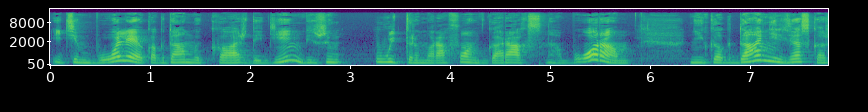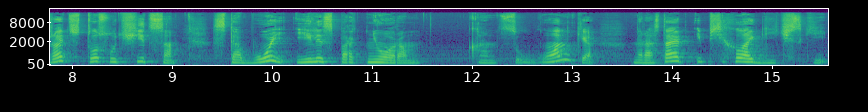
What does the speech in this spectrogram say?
И тем более, когда мы каждый день бежим ультрамарафон в горах с набором, никогда нельзя сказать, что случится с тобой или с партнером. Концу гонки нарастает и психологический,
